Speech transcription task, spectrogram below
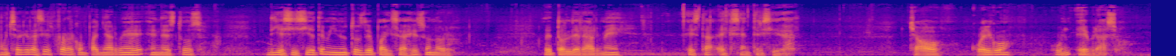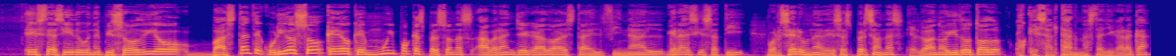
Muchas gracias por acompañarme en estos 17 minutos de paisaje sonoro, de tolerarme esta excentricidad. Chao, cuelgo, un abrazo. Este ha sido un episodio bastante curioso. Creo que muy pocas personas habrán llegado hasta el final gracias a ti por ser una de esas personas que lo han oído todo o que saltaron hasta llegar acá.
